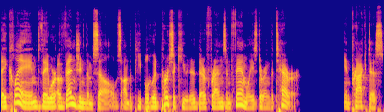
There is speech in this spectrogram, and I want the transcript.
They claimed they were avenging themselves on the people who had persecuted their friends and families during the Terror. In practice,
